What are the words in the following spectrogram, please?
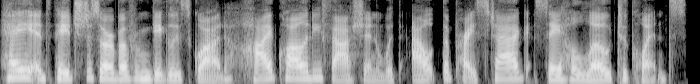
Hey, it's Paige DeSorbo from Giggly Squad. High quality fashion without the price tag? Say hello to Quince.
